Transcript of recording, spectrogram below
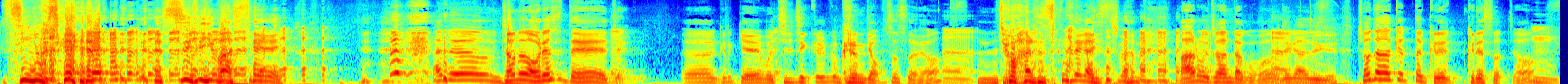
なぁ 스미마세 스미마세. 하여튼 저는 어렸을 때 제- 어, 그렇게 뭐 질질 끌고 그런 게 없었어요. 응. 음, 좋아하는 상대가 있으면 바로 좋아한다고. 제가 그 초등학교 때 그래, 그랬었죠. 응.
